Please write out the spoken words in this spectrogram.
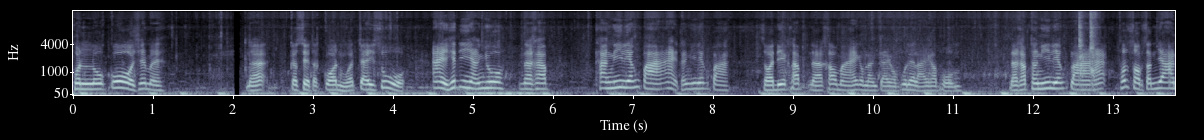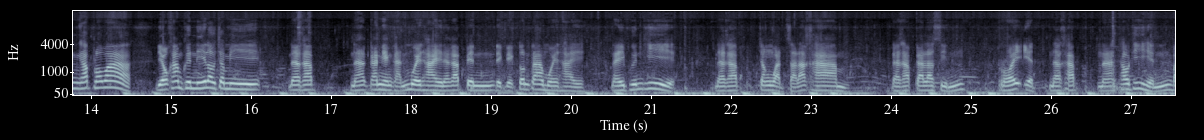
คนโลโก้ใช่ไหมนะเกษตรกรหัวใจสู้ไอ้เฮ็ดอีหยังอยู่นะครับ ทางนี้เลี้ยงปลาไอ้ทางนี้เลี้ยงปลาสวัสดีครับนะเข้ามาให้กำลังใจของผู้หลายๆครับผมนะครับทางนี้เลี้ยงปลาฮะทดสอบสัญญาณครับ เพราะว่าเดี๋ยวค่ำคืนนี้เราจะมีนะครับนะการแข่งขันมวยไทยนะครับ เป็นเด็กๆต้นกล้ามวยไทยในพื้นที่ นะครับ จังหวัดสารคามนะครับ กาลสินร้อยเอ็ดนะครับนะเท่าที่เห็นใบ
